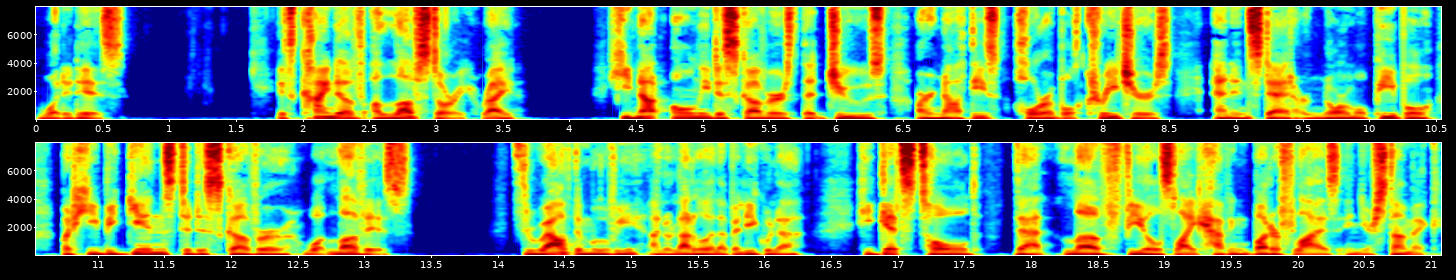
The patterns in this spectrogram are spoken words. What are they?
what it is. It's kind of a love story, right? He not only discovers that Jews are not these horrible creatures and instead are normal people, but he begins to discover what love is. Throughout the movie, a lo largo de la película, he gets told that love feels like having butterflies in your stomach,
